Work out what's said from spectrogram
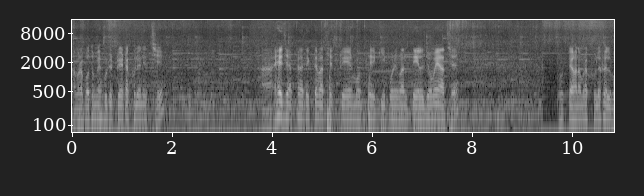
আমরা প্রথমে হুডের ট্রেটা খুলে নিচ্ছি। এই যে আপনারা দেখতে পাচ্ছেন ট্রের মধ্যে কি পরিমাণ তেল জমে আছে। হুডটা এখন আমরা খুলে ফেলব।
